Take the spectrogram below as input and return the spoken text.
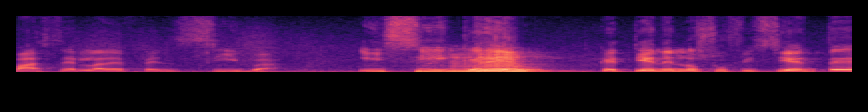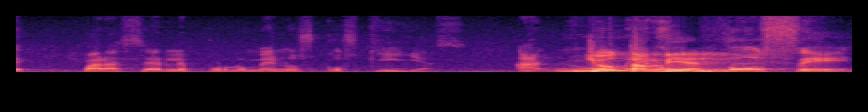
va a ser la defensiva. Y sí creo que tienen lo suficiente para hacerle por lo menos cosquillas. Ah, Yo también. 12.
